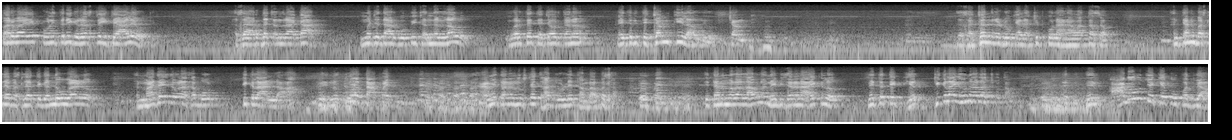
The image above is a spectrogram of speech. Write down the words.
परवा एक कोणीतरी ग्रस्त इथे आले होते. असा अर्धचंद्राकार मजेदार गोपी चंदन लावून वरते त्याच्यावर त्यानं काहीतरी ते चमकी लावली होती चमकी. जसा चंद्र डोक्याला चिटकून आणावा तसं. आणि त्यानं बसल्या बसल्या ते गंध उगाळलं. आणि माझ्याही जवळ असा बोट टिकला आणला तुला ताप आहे आम्ही त्यांना नुसतेच हात जोडले थांबा बसा. ते त्यानं मला लावलं नाही बिचारानं ऐकलं. नाही तर ते घे टिकला घेऊन आलाच होता. आगवचे केक उपद्व्या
